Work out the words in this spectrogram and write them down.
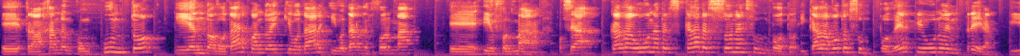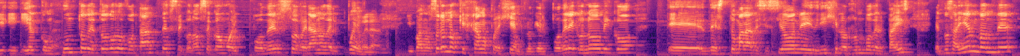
eh, trabajando en conjunto, yendo a votar cuando hay que votar y votar de forma eh, informada. O sea, cada, una, cada persona es un voto y cada voto es un poder que uno entrega. Y, el conjunto de todos los votantes se conoce como el poder soberano del pueblo. Y cuando nosotros nos quejamos, por ejemplo, que el poder económico eh, toma las decisiones y dirige los rumbos del país, entonces ahí en donde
